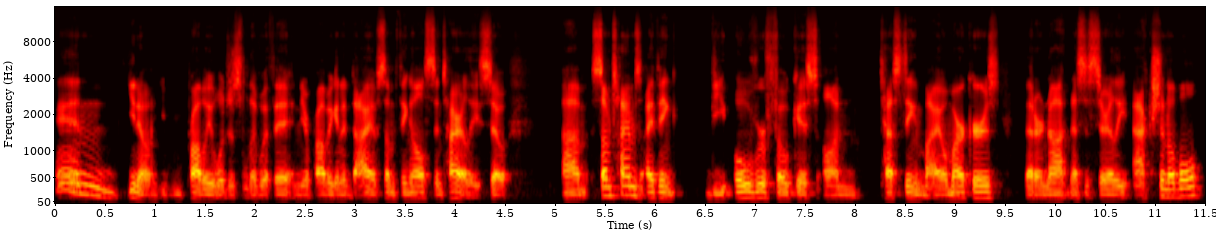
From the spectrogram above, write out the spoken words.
And, you know, you probably will just live with it and you're probably going to die of something else entirely. So um, sometimes I think the over focus on testing biomarkers that are not necessarily actionable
